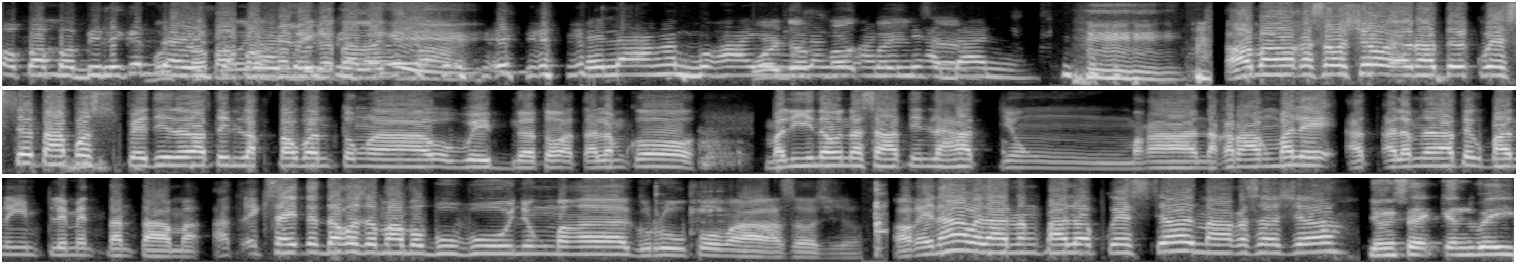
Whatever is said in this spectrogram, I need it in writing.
Mapapabili ka Sa mapapabili ka talaga eh. Kailangan buhayin Word lang yung ano ni. Adan. ah mga kasosyo, another question tapos pwede na natin laktawan tong ah, wave na to at alam ko malinaw na sa atin lahat yung mga nakaraang mali at alam na natin kung paano i-implement ng tama. At excited ako sa mga mabubuo yung mga grupo mga kasosyo. Okay na, wala nang follow-up question mga kasosyo. Yung second wave.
